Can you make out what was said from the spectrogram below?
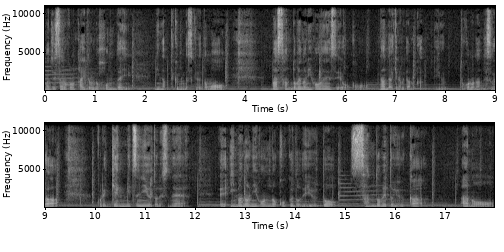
まあ、実際のこのタイトルの本題になってくるんですけれども、まあ、3度目の日本遠征をこうなんで諦めたのかっていうところなんですがこれ厳密に言うとですね今の日本の国土でいうと3度目というかあの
